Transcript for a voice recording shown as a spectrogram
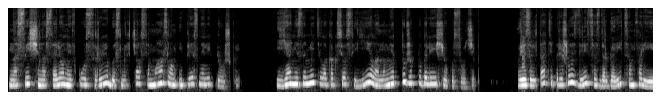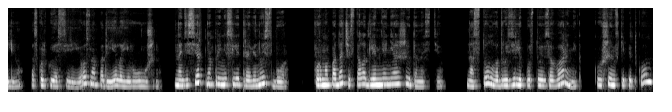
Насыщенно соленый вкус рыбы смягчался маслом и пресной лепешкой. Я не заметила, как все съела, но мне тут же подали еще кусочек. В результате пришлось делиться с Даргарицем форелью, поскольку я серьезно подъела его ужин. На десерт нам принесли травяной сбор. Форма подачи стала для меня неожиданностью. На стол водрузили пустой заварник, кувшин с кипятком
